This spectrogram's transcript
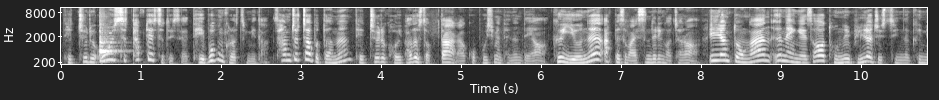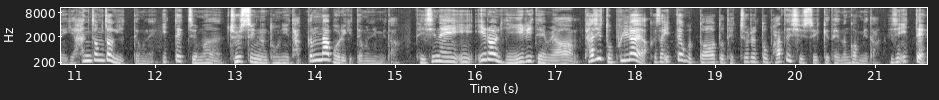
대출이 올 스탑 될 수도 있어요. 대부분 그렇습니다. 3주차부터는 대출을 거의 받을 수 없다라고 보시면 되는데요. 그 이유는 앞에서 말씀드린 것처럼 1년 동안 은행에서 돈을 빌려줄 수 있는 금액이 한정적이기 때문에 이때쯤은 줄 수 있는 돈이 다 끝나버리기 때문입니다. 대신에 이 1월 2일이 되면 다시 또 풀려요. 그래서 이때부터 또 대출을 또 받으실 수 있게 되는 겁니다. 대신 이때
